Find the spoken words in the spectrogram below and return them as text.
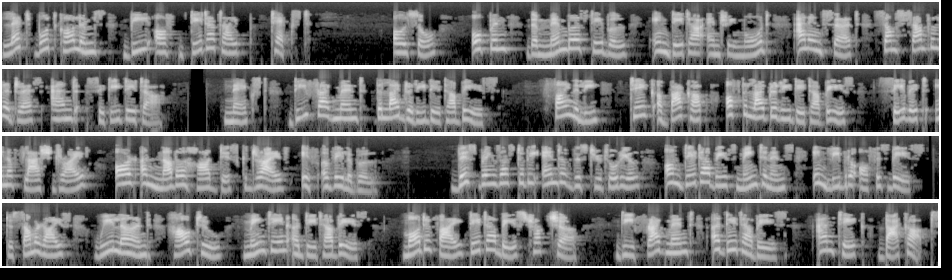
Let both columns be of data type text. Also, open the members table in data entry mode and insert some sample address and city data. Next, defragment the library database. Finally, take a backup of the library database, save it in a flash drive or another hard disk drive if available. This brings us to the end of this tutorial on database maintenance in LibreOffice Base. To summarize, we learned how to maintain a database, modify database structure, defragment a database, and take backups.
